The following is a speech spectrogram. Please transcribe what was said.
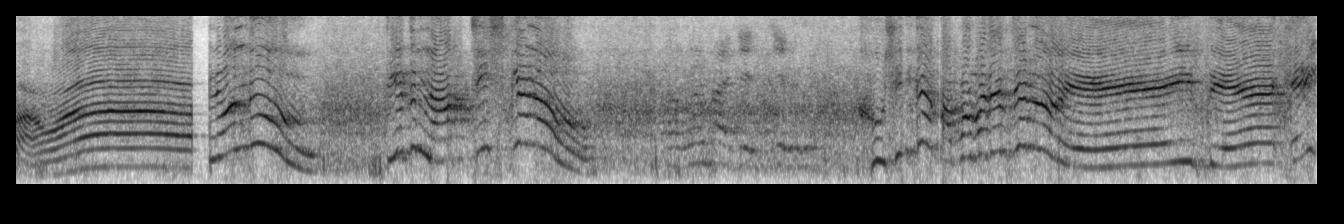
বাবা নন্দু তুই এত নাচছিস কেন খুশিতে পাপড় ভাজার জন্য এই দেখ এই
